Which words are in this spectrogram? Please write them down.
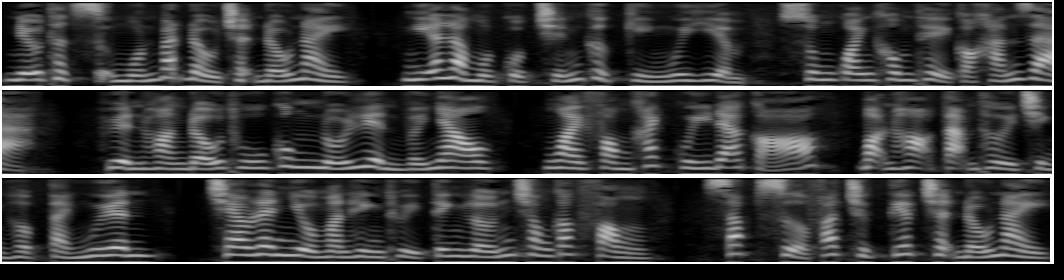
nếu thật sự muốn bắt đầu trận đấu này, nghĩa là một cuộc chiến cực kỳ nguy hiểm, xung quanh không thể có khán giả. Huyền Hoàng đấu thú cung nối liền với nhau, ngoài phòng khách quý đã có, bọn họ tạm thời chỉnh hợp tài nguyên, treo lên nhiều màn hình thủy tinh lớn trong các phòng, sắp sửa phát trực tiếp trận đấu này.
